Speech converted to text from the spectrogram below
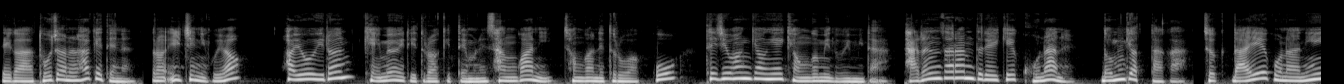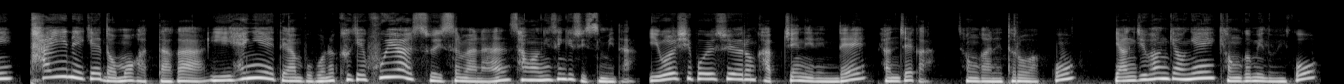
내가 도전을 하게 되는 그런 일진이고요. 화요일은 개묘일이 들어왔기 때문에 상관이 정관에 들어왔고 태지 환경에 경금이 놓입니다. 다른 사람들에게 고난을 넘겼다가 즉 나의 고난이 타인에게 넘어갔다가 이 행위에 대한 부분을 크게 후회할 수 있을 만한 상황이 생길 수 있습니다. 2월 15일 수요일은 갑진일인데 변제가 정관에 들어왔고 양지 환경에 경금이 놓이고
